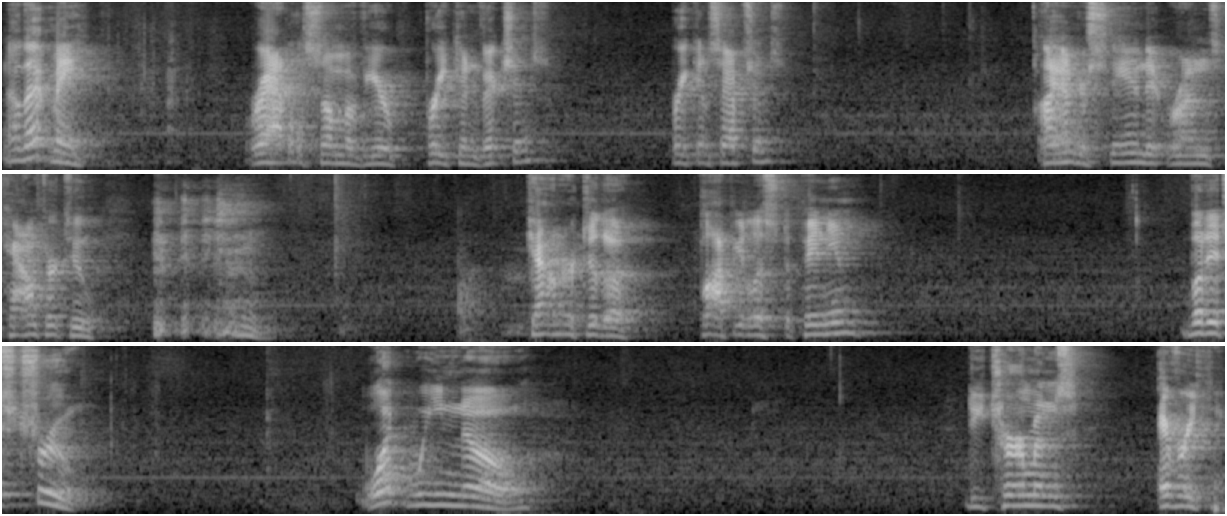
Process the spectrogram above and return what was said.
Now, that may rattle some of your preconvictions, preconceptions. I understand it runs counter to counter to the populist opinion but it's true. What we know determines everything.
